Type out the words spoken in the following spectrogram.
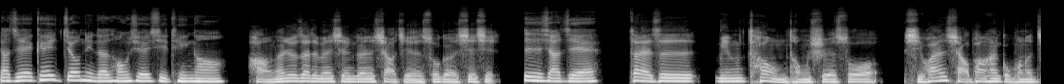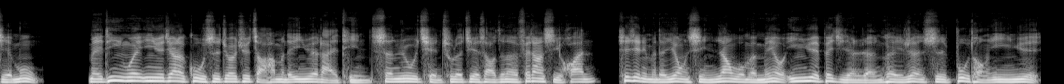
小杰也可以揪你的同学一起听哦。好，那就在这边先跟小杰说个谢谢，谢谢小杰。再来是明痛同学说喜欢小胖和古鹏的节目。每听一位音乐家的故事，就会去找他们的音乐来听，深入浅出的介绍，真的非常喜欢。谢谢你们的用心，让我们没有音乐背景的人可以认识不同音乐。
